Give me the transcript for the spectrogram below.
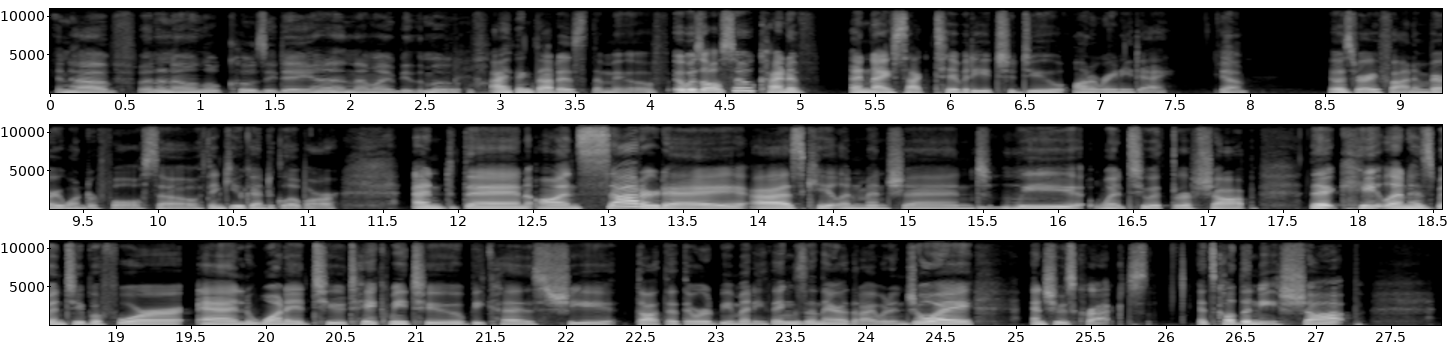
and have I don't know a little cozy day in, that might be the move. I think that is the move. It was also kind of a nice activity to do on a rainy day. Yeah. It was very fun and very wonderful. So thank you again to Glow Bar. And then on Saturday, as Caitlyn mentioned, Mhm. we went to a thrift shop that Caitlyn has been to before and wanted to take me to because she thought that there would be many things in there that I would enjoy. And she was correct. It's called the Niche Shop.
